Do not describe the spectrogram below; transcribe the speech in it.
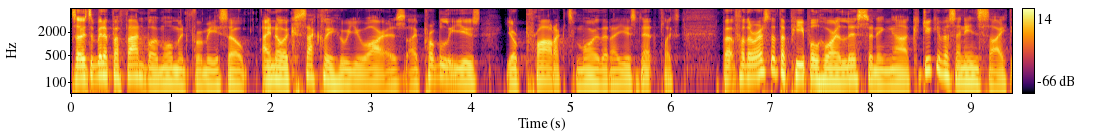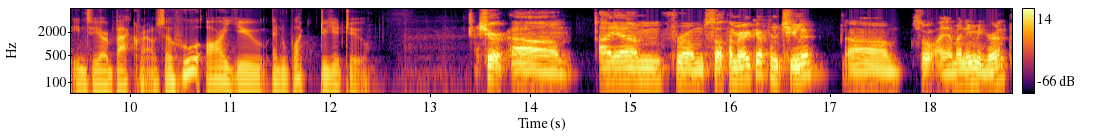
So it's a bit of a fanboy moment for me. So I know exactly who you are, as I probably use your products more than I use Netflix. But for the rest of the people who are listening, uh, could you give us an insight into your background? So who are you and what do you do? Sure. Um, I am from South America, from Chile. Um, so I am an immigrant.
